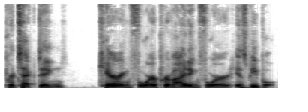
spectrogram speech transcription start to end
protecting, caring for, providing for his people,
